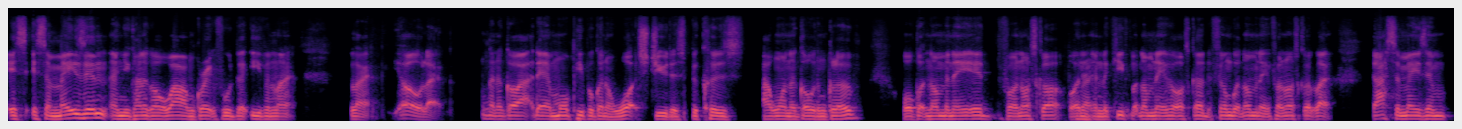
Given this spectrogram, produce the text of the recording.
it's it's amazing, and you kind of go, wow, I'm grateful that even like like yo, like I'm gonna go out there, and more people are gonna watch Judas because I won a Golden Globe or got nominated for an Oscar, or Right. and Lakeith got nominated for an Oscar, the film got nominated for an Oscar. Like that's amazing.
